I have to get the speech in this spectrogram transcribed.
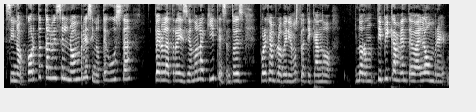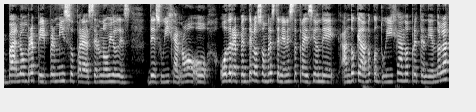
sino corta tal vez el nombre si no te gusta, pero la tradición no la quites. Entonces, por ejemplo, veníamos platicando, típicamente va el hombre, va el hombre a pedir permiso para ser novio de, de su hija, ¿no? O, o de repente los hombres tenían esta tradición de ando quedando con tu hija, ando pretendiéndola,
